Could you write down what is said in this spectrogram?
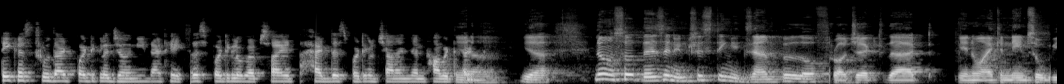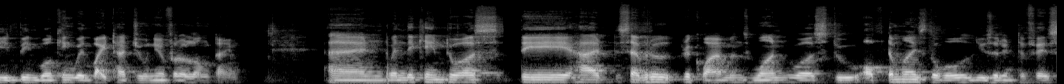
take us through that particular journey that hey this particular website had this particular challenge and how it yeah felt. yeah no so there's an interesting example of project that you know i can name so we've been working with white hat junior for a long time and when they came to us, they had several requirements. One was to optimize the whole user interface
